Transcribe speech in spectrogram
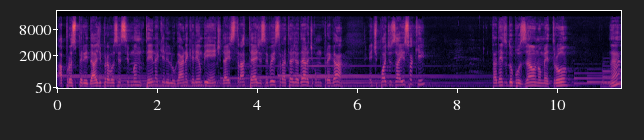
a prosperidade para você se manter naquele lugar, naquele ambiente, da estratégia. Você viu a estratégia dela de como pregar? A gente pode usar isso aqui. Está dentro do busão, no metrô, né?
